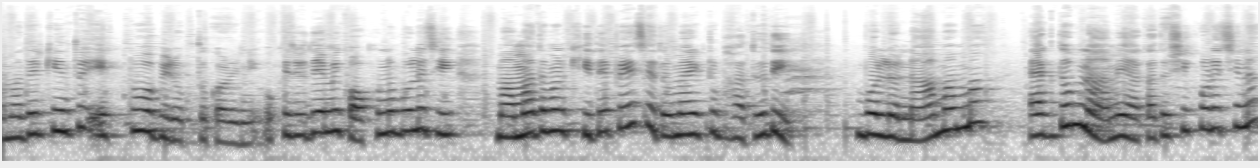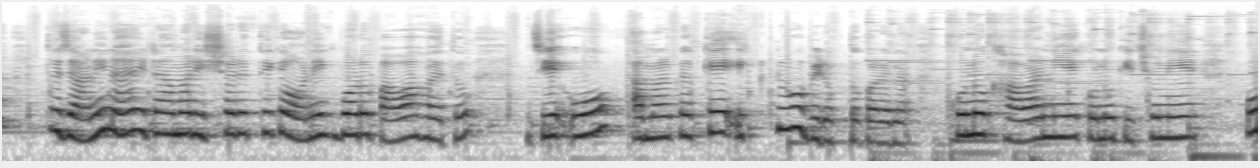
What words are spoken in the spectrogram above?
আমাদের কিন্তু একটুও বিরক্ত করেনি। ওকে যদি আমি কখনো বলেছি, মামা, তোমার খিদে পেয়েছে, তোমায় একটু ভাতও দিই। বলল, না মাম্মা, একদম না, আমি একাদশী করেছি না। তো জানি না, এটা আমার ঈশ্বরের থেকে অনেক বড় পাওয়া হয়তো যে ও আমাকে একটুও বিরক্ত করে না। কোনো খাওয়ার নিয়ে, কোনো কিছু নিয়ে ও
